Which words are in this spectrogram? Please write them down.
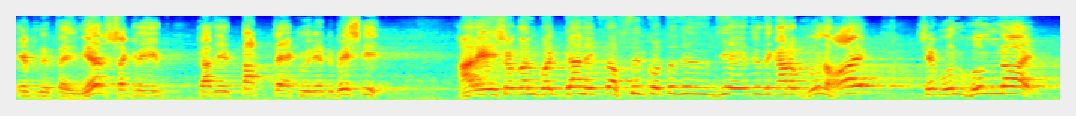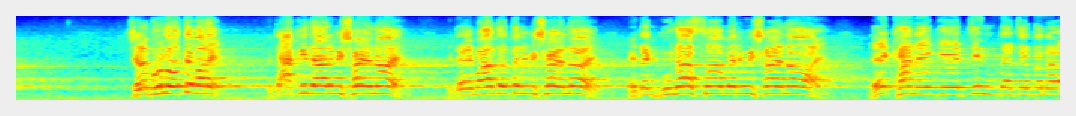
এবনে তাইমিয়ার সাগরিদ কাজে তারটা অ্যাকুরেট বেশি। আর এই সকল বৈজ্ঞানিক তফসির করতে যে- যদি কারও ভুল হয়, সে ভুল ভুল নয়। সেটা ভুল হতে পারে। এটা আকিদার বিষয় নয়, এটা ইবাদতের বিষয় নয়, এটা গুনা সবের বিষয় নয়। এখানে গিয়ে চিন্তা চেতনার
